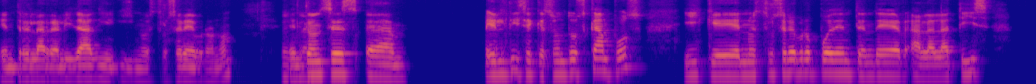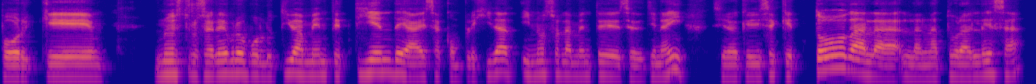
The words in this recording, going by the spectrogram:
entre la realidad y, nuestro cerebro, ¿no? Entonces, él dice que son dos campos y que nuestro cerebro puede entender a la latiz porque nuestro cerebro evolutivamente tiende a esa complejidad y no solamente se detiene ahí, sino que dice que toda la, naturaleza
